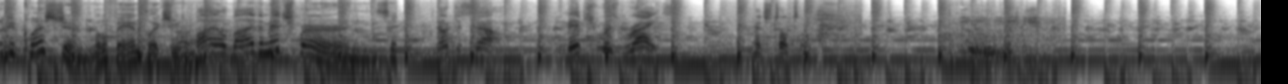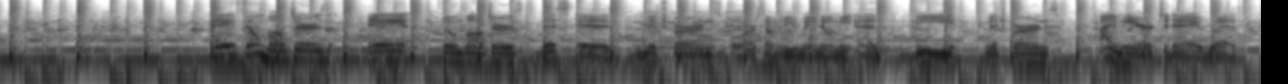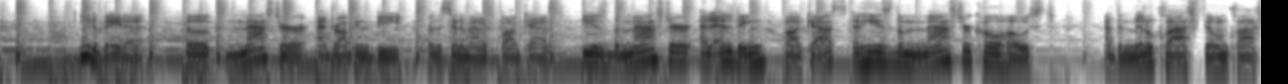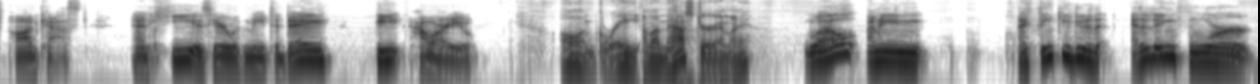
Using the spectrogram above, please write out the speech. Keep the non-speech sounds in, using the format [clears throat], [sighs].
A good question. Little fan fiction compiled by the Mitch Burns. Note to self Mitch was right. Mitch Toto. Hey, Film Vaulters. Hey, Film Vaulters. This is Mitch Burns, or some of you may know me as the Mitch Burns. I am here today with Pete Abeyta, the master at dropping the beat for the CinemAddicts podcast. He is the master at editing podcasts, and he is the master co host at the Middle Class Film Class podcast. And he is here with me today. Pete, how are you? Oh, I'm great. I'm a master, am I? Well, I mean, I think you do the editing for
